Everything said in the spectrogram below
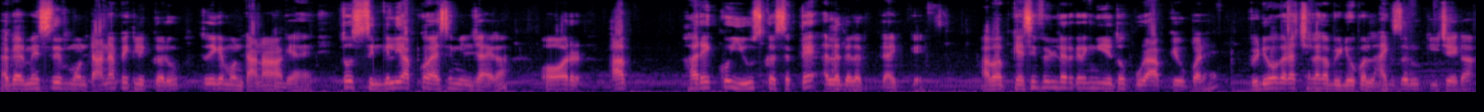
अगर मैं सिर्फ़ मोन्टाना पे क्लिक करूँ तो देखिए मोन्टाना आ गया है। तो सिंगली आपको ऐसे मिल जाएगा, और आप हर एक को यूज़ कर सकते हैं अलग अलग टाइप के। अब आप कैसे फ़िल्टर करेंगे, ये तो पूरा आपके ऊपर है। वीडियो अगर अच्छा लगा, वीडियो को लाइक ज़रूर कीजिएगा।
